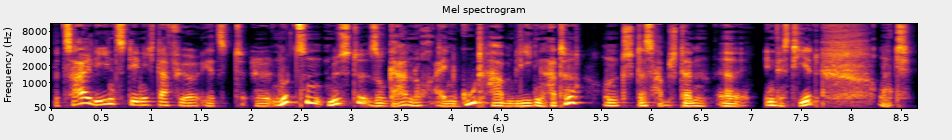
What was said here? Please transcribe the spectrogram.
Bezahldienst, den ich dafür jetzt äh, nutzen müsste, sogar noch ein Guthaben liegen hatte. Und das habe ich dann äh, investiert. Und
